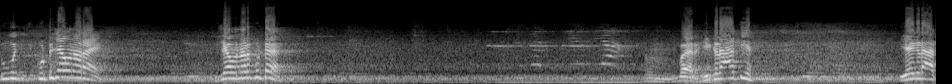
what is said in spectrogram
तू कुठं जेवणार आहे? जेवणार कुठं? बर इकडं आत ये. इकडं आत.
